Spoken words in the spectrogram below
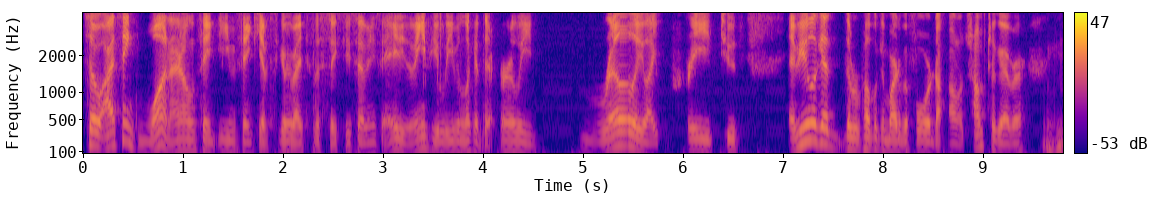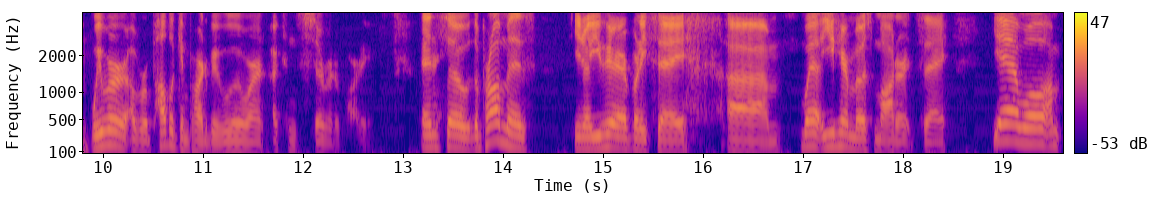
so I think one, I don't think even think you have to go back to the 60s, 70s, 80s. I think if you even look at the early, really like pre two, if you look at the Republican Party before Donald Trump took over, Mhm. we were a Republican Party, but we weren't a conservative party. And so the problem is, you know, you hear everybody say, um, well, you hear most moderates say, yeah, well, I'm,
